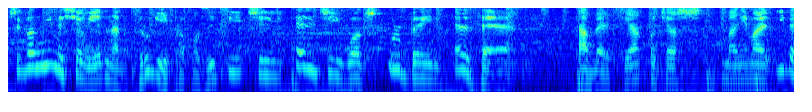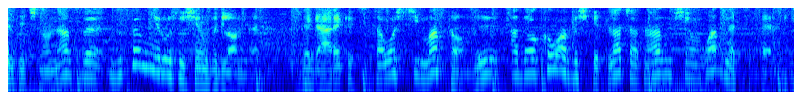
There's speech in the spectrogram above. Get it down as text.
Przyglądnijmy się jednak drugiej propozycji, czyli LG Watch Urbane LTE. Ta wersja, chociaż ma niemal identyczną nazwę, zupełnie różni się wyglądem. Zegarek jest w całości matowy, a dookoła wyświetlacza znalazły się ładne cyferki.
